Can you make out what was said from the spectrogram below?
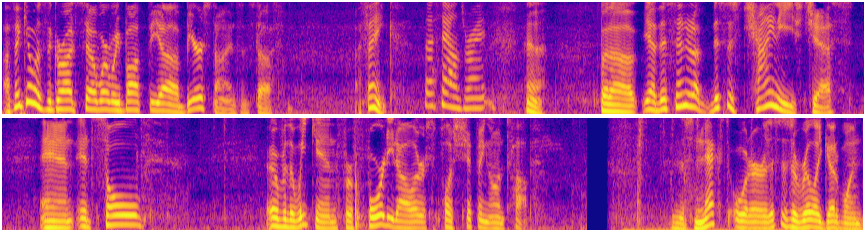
I think it was the garage sale where we bought the uh, beer steins and stuff. I think. That sounds right. Yeah. But uh yeah, this ended up this is Chinese chess and it sold over the weekend for $40 plus shipping on top. And this next order, this is a really good one.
